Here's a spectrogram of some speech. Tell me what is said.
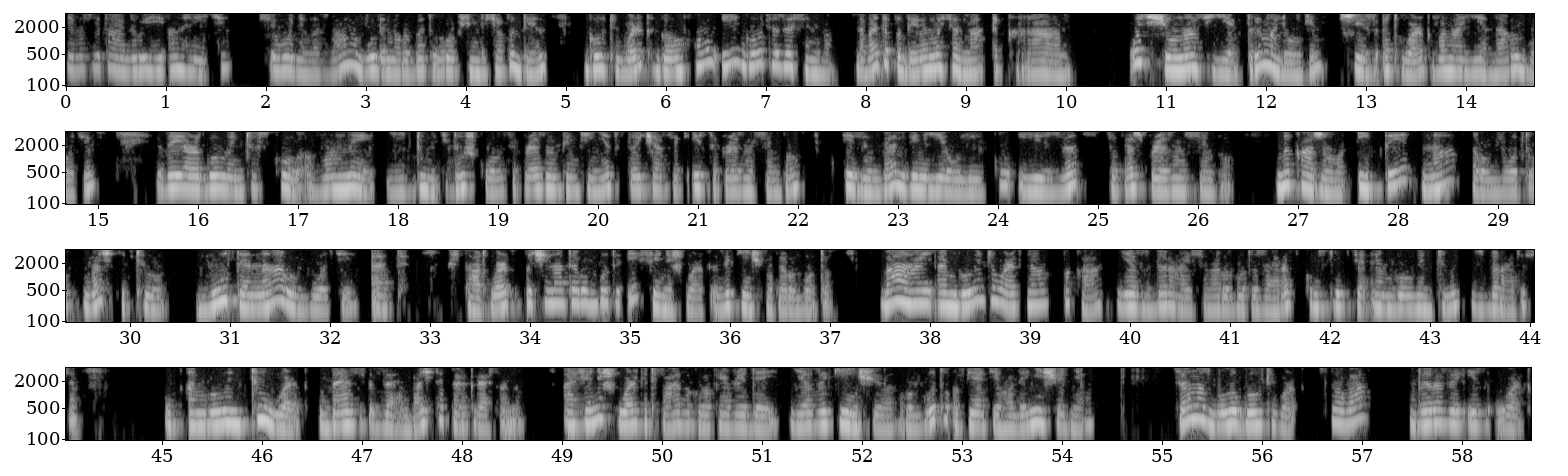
Я вас вітаю, дорогі англійці. Сьогодні ми з вами будемо робити урок 71 Go to work, go home і go to the cinema. Давайте подивимося на екран. Ось що у нас є три малюнки. She's at work, вона є на роботі. They are going to school, вони йдуть до школи. Це present continuous, в той час, як is це present simple. Is in bed, він є у ліжку. Is це теж present simple. Ми кажемо іти на роботу. Бачите, to. Бути на роботі at start work, починати роботу, і finish work, закінчувати роботу. Bye, I'm going to work now. Пока. Я збираюся на роботу зараз. Конструкція I'm going to збиратися. I'm going to work без the. Бачите, перекреслено. I finish work at 5 o'clock every day. Я закінчую роботу о 5 годині щодня. Це у нас було go to work. Слова, вирази із work.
